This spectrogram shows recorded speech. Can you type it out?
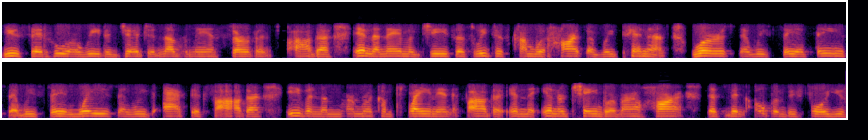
You said, Who are we to judge another man's servants, Father? In the name of Jesus, we just come with hearts of repentance, words that we said, things that we said, ways that we've acted, Father, even the murmur, complaining, Father, in the inner chamber of our heart that's been open before you,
